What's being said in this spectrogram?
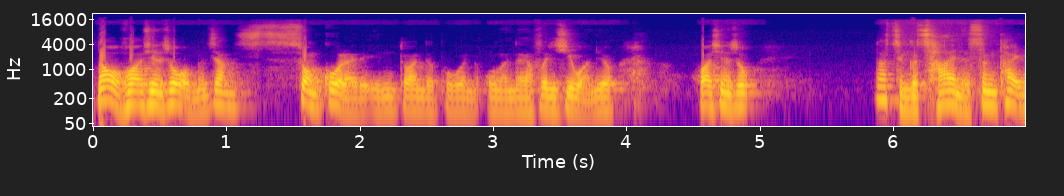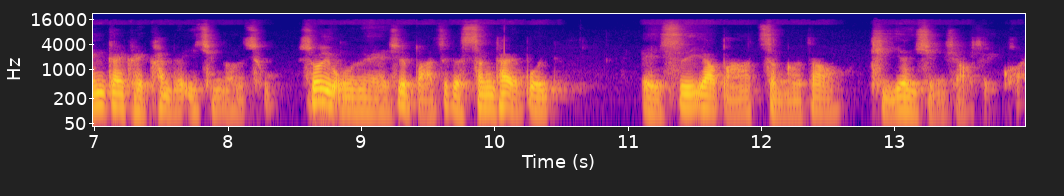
那我发现说，我们这样送过来的云端的部分，我们来分析完以后，发现说，那整个茶园的生态应该可以看得一清二楚。所以我们也是把这个生态的部分，也是要把它整合到体验行销这一块。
